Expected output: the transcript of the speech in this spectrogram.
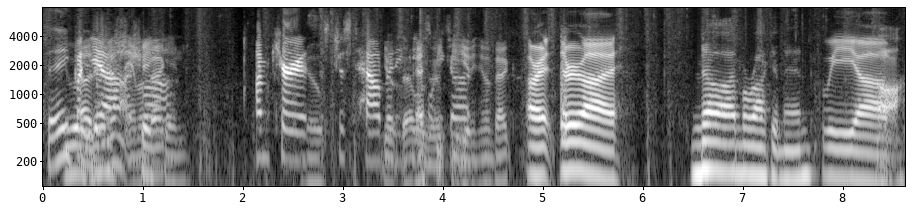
Thank You, you. uh, Yeah, didn't uh. I'm curious Nope. just how Yeah, many that kills was we got. giving you a bag. All right, they're uh No, I'm a rocket man. we um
